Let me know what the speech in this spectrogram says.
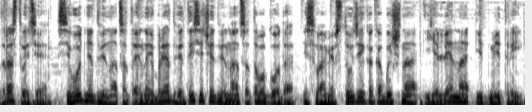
Здравствуйте! Сегодня 12 ноября 2012 года. И с вами в студии, как обычно, Елена и Дмитрий.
